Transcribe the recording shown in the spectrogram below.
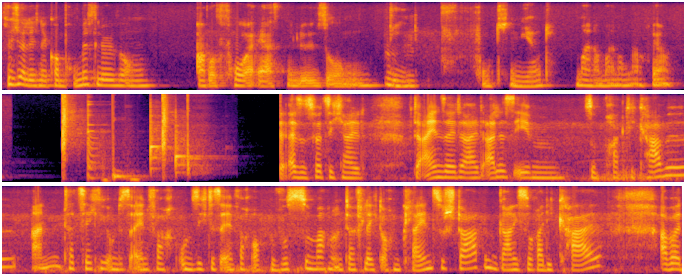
sicherlich eine Kompromisslösung, aber vorerst eine Lösung, die mhm. funktioniert, meiner Meinung nach, ja also es hört sich halt auf der einen Seite halt alles eben so praktikabel an, tatsächlich, um das einfach, um sich das einfach auch bewusst zu machen und da vielleicht auch im Kleinen zu starten, gar nicht so radikal, aber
